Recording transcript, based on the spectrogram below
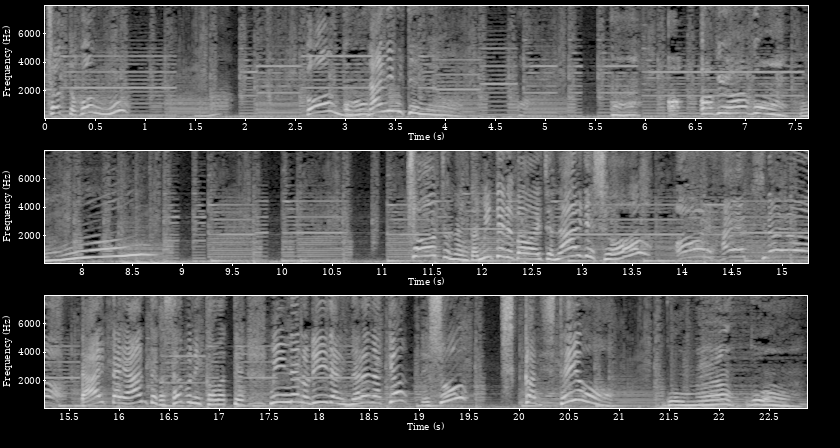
ちょっとゴンゴン何見てんのよ。あ、アゲアゴン。うーん。蝶々なんか見てる場合じゃないでしょがサブに代わってみんなのリーダーにならなきゃでしょ?しっかりしてよ。ごめん、ゴン。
